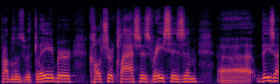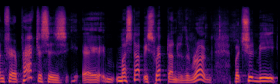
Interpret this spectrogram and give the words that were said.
problems with labor, culture classes, racism. Uh, these unfair practices uh, must not be swept under the rug, but should be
